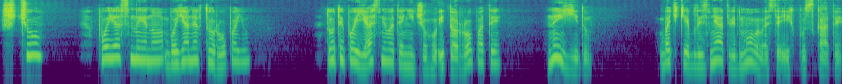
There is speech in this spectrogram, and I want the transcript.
Що? Пояснино, бо я не второпаю. Тут і пояснювати нічого, і торопати не їду. Батьки близнят відмовилися їх пускати,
